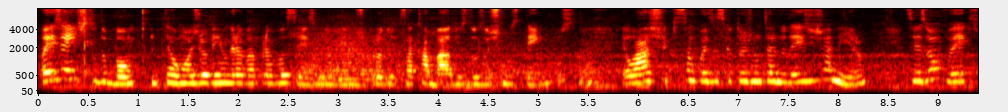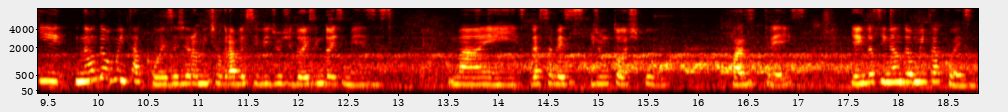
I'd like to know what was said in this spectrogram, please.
Oi gente, tudo bom? Então hoje eu venho gravar pra vocês o meu vídeo de produtos acabados dos últimos tempos. Eu acho que são coisas que eu tô juntando desde janeiro. Vocês vão ver que não deu muita coisa, geralmente eu gravo esse vídeo de dois em dois meses. Mas dessa vez juntou tipo quase três. E ainda assim não deu muita coisa.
